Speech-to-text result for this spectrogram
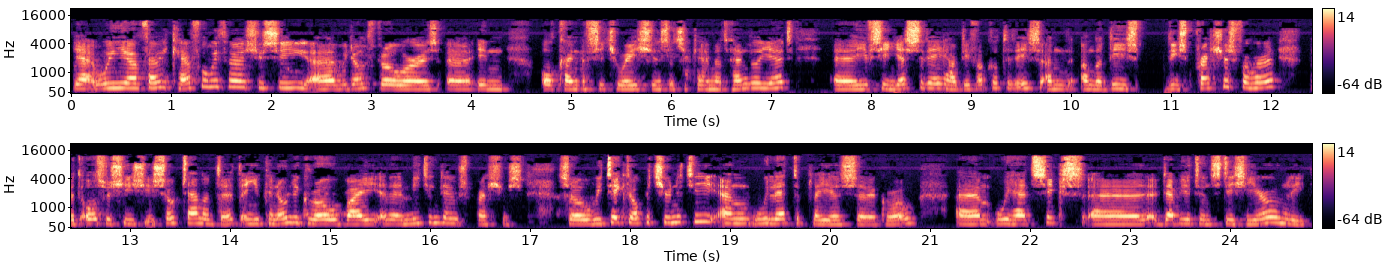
Yeah, we are very careful with her, as you see. Uh, we don't throw her uh, in all kind of situations that she cannot handle yet. Uh, you've seen yesterday how difficult it is and under these these pressures for her, but also she, she's so talented and you can only grow by uh, meeting those pressures. So we take the opportunity and we let the players uh, grow. Um, we had six uh, debutants this year only,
